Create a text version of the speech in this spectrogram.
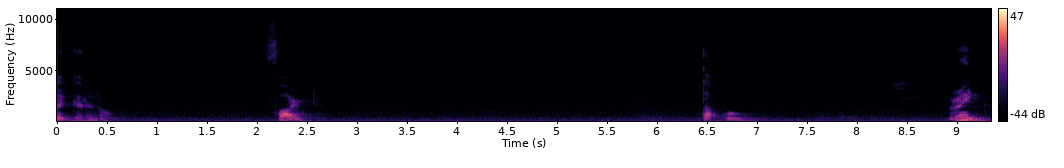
దగ్గరలో. ఫాల్ట్. తప్పు. రింగ్.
